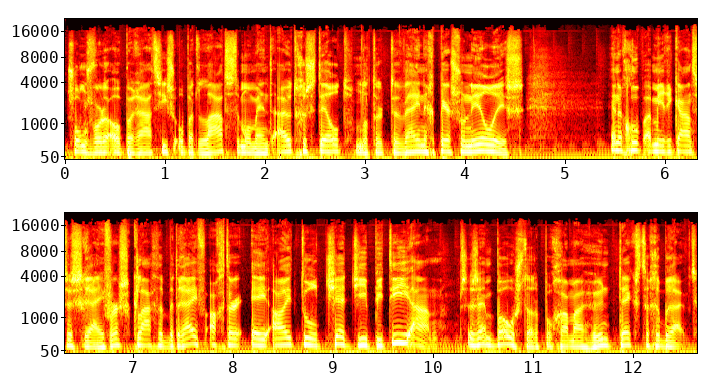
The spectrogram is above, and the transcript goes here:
Soms worden operaties op het laatste moment uitgesteld... omdat er te weinig personeel is. En een groep Amerikaanse schrijvers klaagt het bedrijf achter AI-tool ChatGPT aan. Ze zijn boos dat het programma hun teksten gebruikt.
